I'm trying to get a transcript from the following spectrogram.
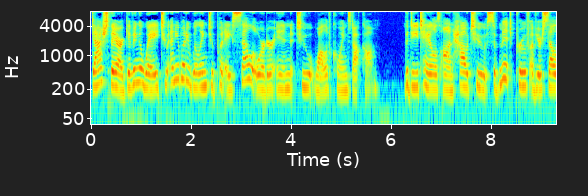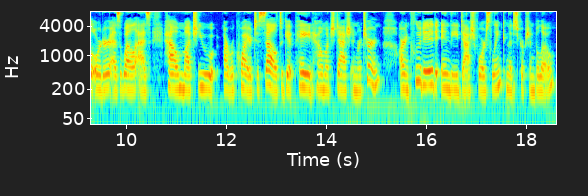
Dash they are giving away to anybody willing to put a sell order in to wallofcoins.com the details on how to submit proof of your sell order as well as how much you are required to sell to get paid how much Dash in return are included in the Dash Force link in the description below,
